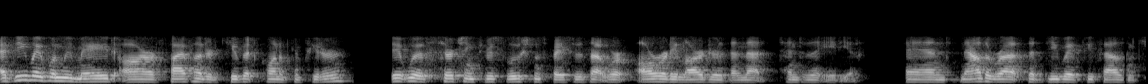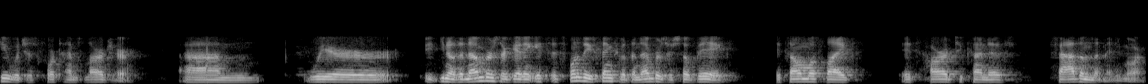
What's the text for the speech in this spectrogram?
at D-Wave, when we made our 500 qubit quantum computer, it was searching through solution spaces that were already larger than that 10 to the 80th. And now the the D-Wave 2000Q, which is four times larger, um, we're you know the numbers are getting it's it's one of these things where the numbers are so big, it's almost like it's hard to kind of fathom them anymore.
